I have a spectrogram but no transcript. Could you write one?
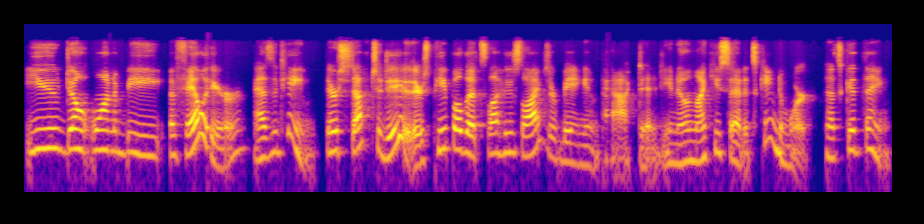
you don't want to be a failure as a team. There's stuff to do. There's people that's whose lives are being impacted, you know, and like you said, it's kingdom work. That's a good thing.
